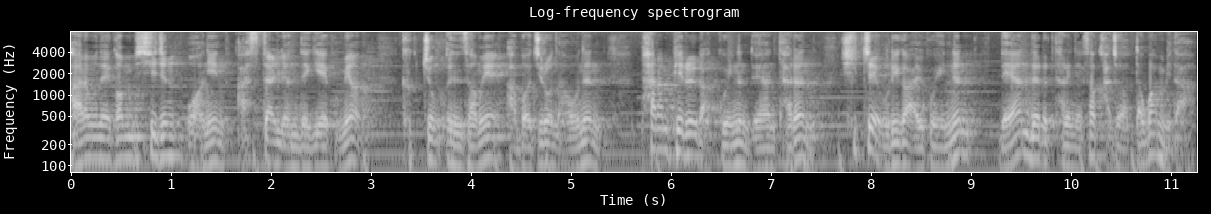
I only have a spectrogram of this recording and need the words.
아라문의 검 시즌 1인 아스달 연대기에 보면 극중 은섬의 아버지로 나오는 파란 피를 갖고 있는 네안탈은 실제 우리가 알고 있는 네안데르탈인에서 가져왔다고 합니다.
